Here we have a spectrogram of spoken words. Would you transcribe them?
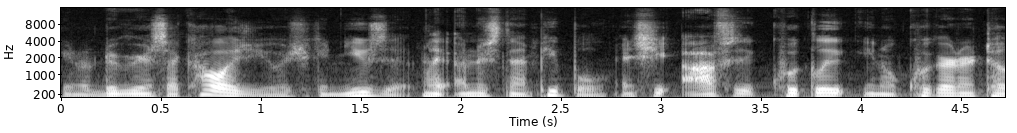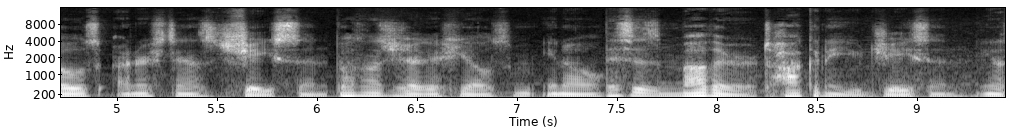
you know, degree in psychology, which you can use it, like understand people, and she obviously quickly, you know, quicker on her toes, understands Jason. But not she yells, you know, this is mother talking to you, Jason, you know,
